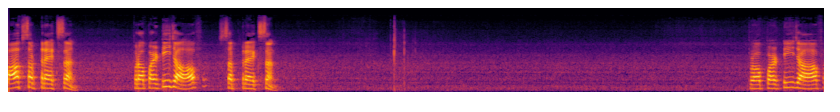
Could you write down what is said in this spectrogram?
of subtraction properties of subtraction properties of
